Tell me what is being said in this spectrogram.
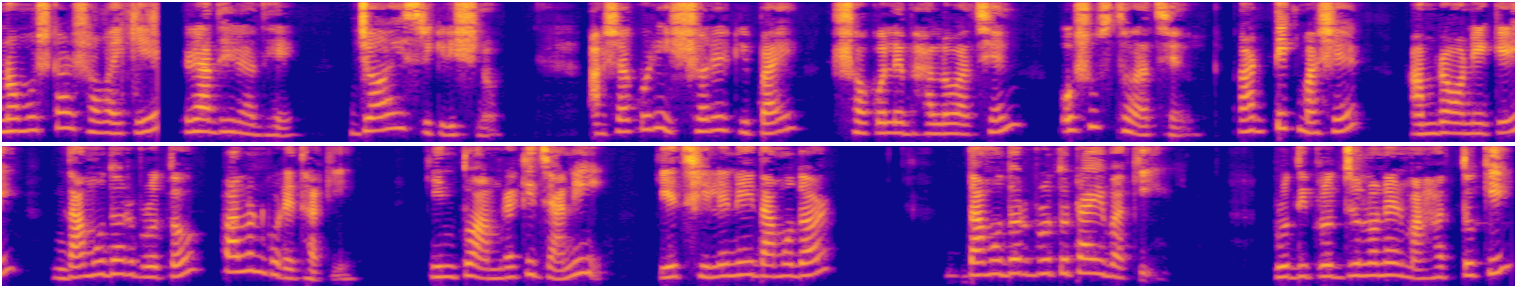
নমস্কার সবাইকে, রাধে রাধে। জয় শ্রীকৃষ্ণ। আশা করি ঈশ্বরের কৃপায় সকলে ভালো আছেন ও সুস্থ আছেন। কার্তিক মাসে আমরা অনেকেই দামোদর ব্রত পালন করে থাকি। কিন্তু আমরা কি জানি কে ছিলেন এই দামোদর? দামোদর ব্রতটাই বা কি? প্রদীপ প্রজ্বলনের মাহাত্ম কি?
